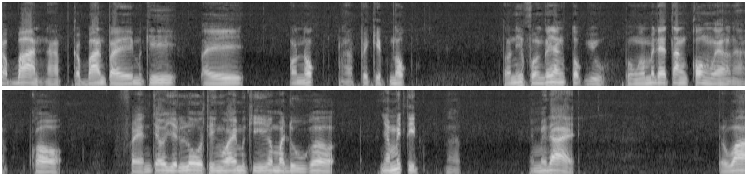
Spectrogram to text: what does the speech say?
กลับบ้านนะครับ กลับบ้านไปเมื่อกี้ไปเอานกนะครับไปเก็บนก ตอนนี้ฝนก็ยังตกอยู่ ผมก็ไม่ได้ตั้งกล้องแล้วนะครับ ก็แฝนเจ้าเยลโล่ทิ้งไว้เมื่อกี้ก็มาดูก็ยังไม่ติดนะครับ ยังไม่ได้ แต่ว่า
